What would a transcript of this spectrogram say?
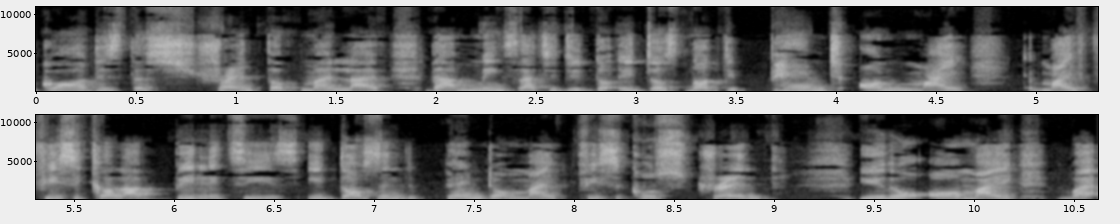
God is the strength of my life. That means that it, it does not depend on my my physical abilities. It doesn't depend on my physical strength, you know, or my my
